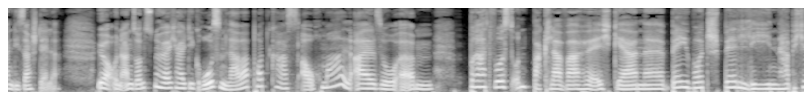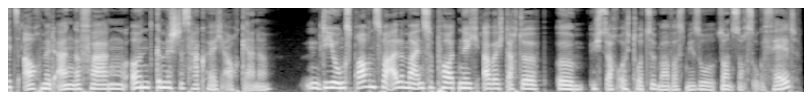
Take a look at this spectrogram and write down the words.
an dieser Stelle. Ja, und ansonsten höre ich halt die großen Lava-Podcasts auch mal. Also ähm, Bratwurst und Baklava höre ich gerne. Baywatch Berlin habe ich jetzt auch mit angefangen und gemischtes Hack höre ich auch gerne. Die Jungs brauchen zwar alle meinen Support nicht, aber ich dachte, äh, ich sag euch trotzdem mal, was mir so sonst noch so gefällt.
